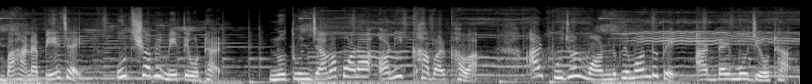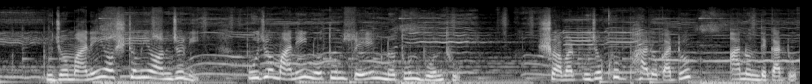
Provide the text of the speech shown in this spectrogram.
বাহানা পেয়ে যাই উৎসবে মেতে ওঠার। নতুন জামা পরা, অনেক খাবার খাওয়া। আর পুজোর মণ্ডপে মণ্ডপে আড্ডায় মজে ওঠা। পুজো মানেই অষ্টমী অঞ্জলি। পুজো মানেই নতুন প্রেম, নতুন বন্ধু। সবার পুজো খুব ভালো কাটুক, আনন্দে কাটুক।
